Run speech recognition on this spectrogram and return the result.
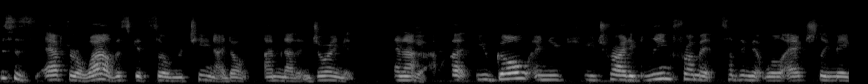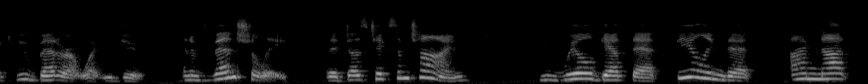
this is after a while, this gets so routine. I don't, I'm not enjoying it. And I, Yeah. but you go and you you try to glean from it something that will actually make you better at what you do. And eventually, and it does take some time, you will get that feeling that I'm not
